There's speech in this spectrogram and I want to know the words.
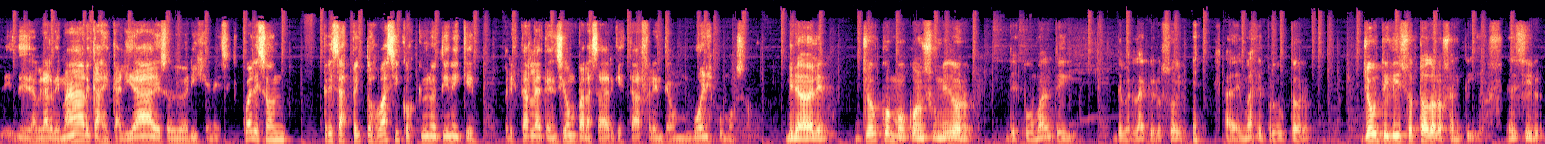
de hablar de marcas, de calidades o de orígenes, ¿cuáles son tres aspectos básicos que uno tiene que prestarle atención para saber que está frente a un buen espumoso? Mira, Ale, yo como consumidor de espumante, y de verdad que lo soy, además de productor, yo utilizo todos los sentidos. Es decir,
